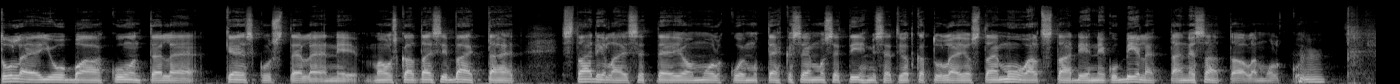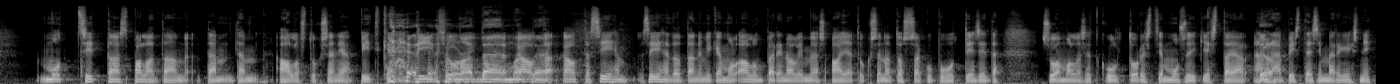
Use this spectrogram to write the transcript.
tulee jubaa, kuuntelee, keskustelee, niin mä uskaltaisin väittää, että stadilaiset ei ole mulkkuja, mutta ehkä semmoiset ihmiset, jotka tulee jostain muualta stadiin niin kuin bilettää, ne saattaa olla mulkkuja. Mm. Mutta sitten taas palataan tämän alustuksen ja pitkän detourin kautta, kautta siihen, siihen tota, niin mikä mulla alun perin oli myös ajatuksena tuossa, kun puhuttiin siitä suomalaiset kulttuurista ja musiikista ja Joo. räpistä esimerkiksi, niin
